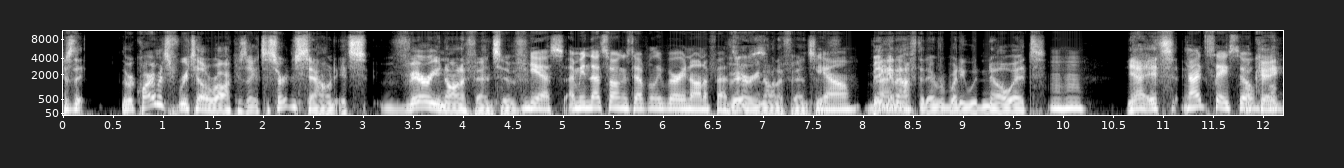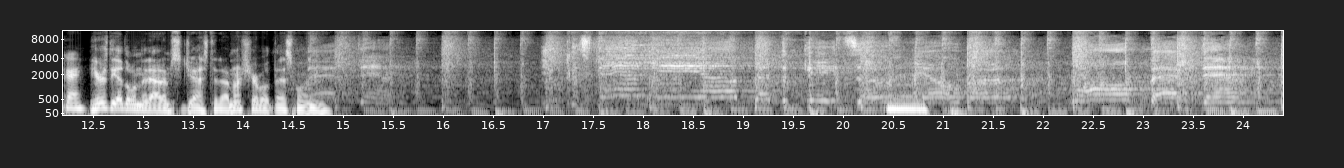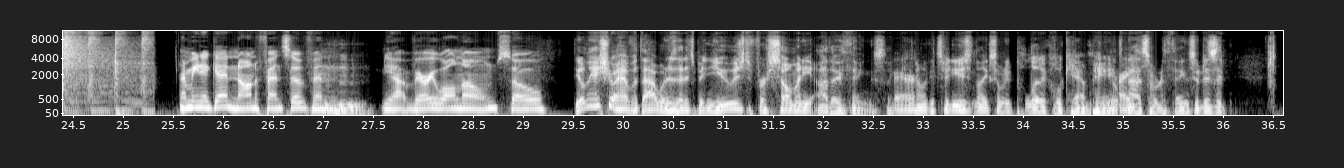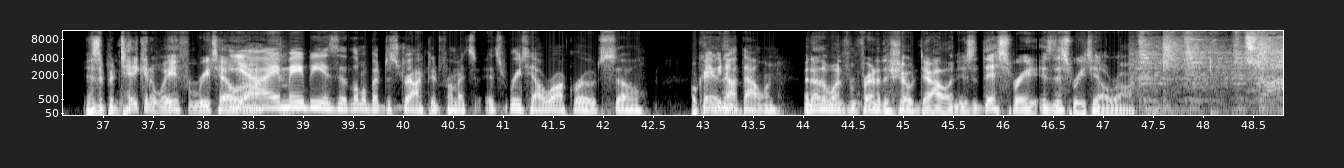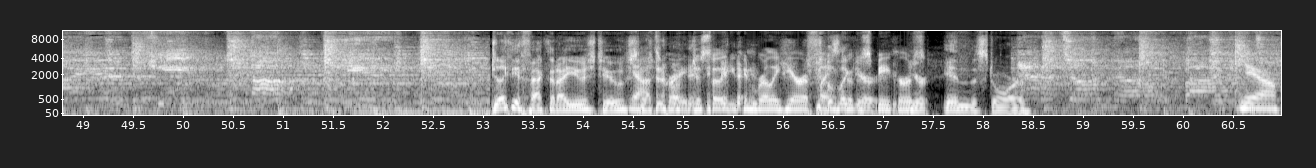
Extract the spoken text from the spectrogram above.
Because the the requirements for retail rock is like it's a certain sound. It's very non-offensive. Yes, I mean that song is definitely very non-offensive. Very non-offensive. Yeah. Big I- enough that everybody would know it. Mm-hmm. Yeah, it's I'd say so. okay. Okay. Here's the other one that Adam suggested. I'm not sure about this one. I mean, again, non-offensive and Mm-hmm. yeah, very well known. So The only issue I have with that one is that it's been used for so many other things. Like Fair. you know, like it's been used in like so many political campaigns right. that sort of thing. So does it has it been taken away from retail yeah, rock? it maybe is a little bit distracted from its its retail rock roots. So Okay, maybe not that one. Another one from friend of the show, Dallin. Is this rate? Is this retail rock? Do you like the effect that I use too? Yeah, it's great. Just so that you can really hear it playing like through the speakers. You're in the store. Yeah.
